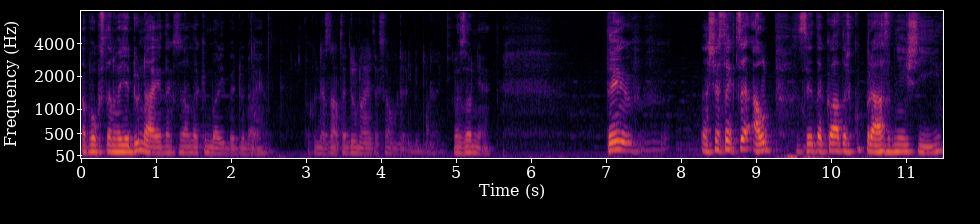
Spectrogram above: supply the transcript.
A pokud jste nevěděli Dunaj, tak se nám taky bude líbit Dunaj. Pokud neznáte Dunaj, tak se vám bude líbit Dunaj. Rozhodně. Ty, naše sekce Alp je taková trošku prázdnější,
